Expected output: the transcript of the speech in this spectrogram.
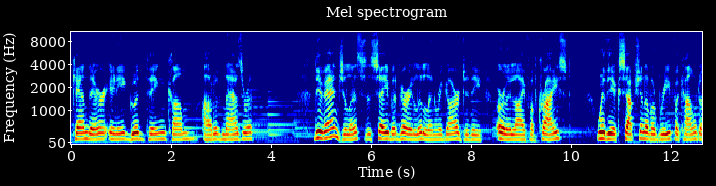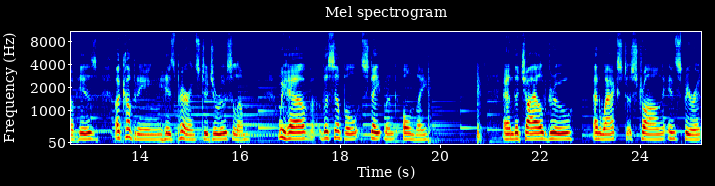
Can there any good thing come out of Nazareth? The evangelists say but very little in regard to the early life of Christ, with the exception of a brief account of his accompanying his parents to Jerusalem. We have the simple statement only. And the child grew and waxed strong in spirit,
